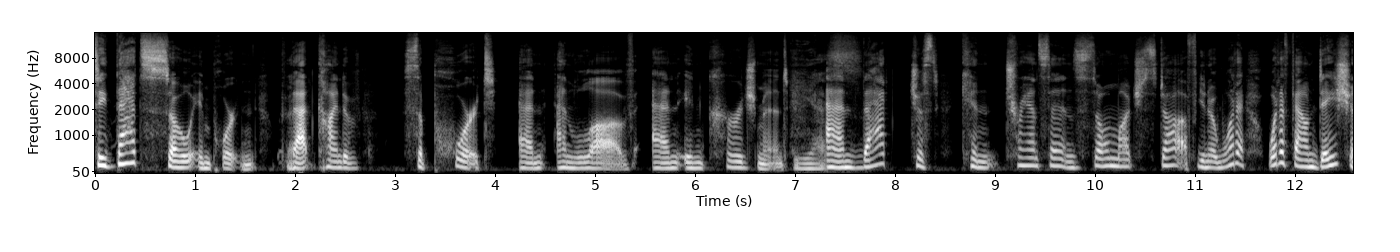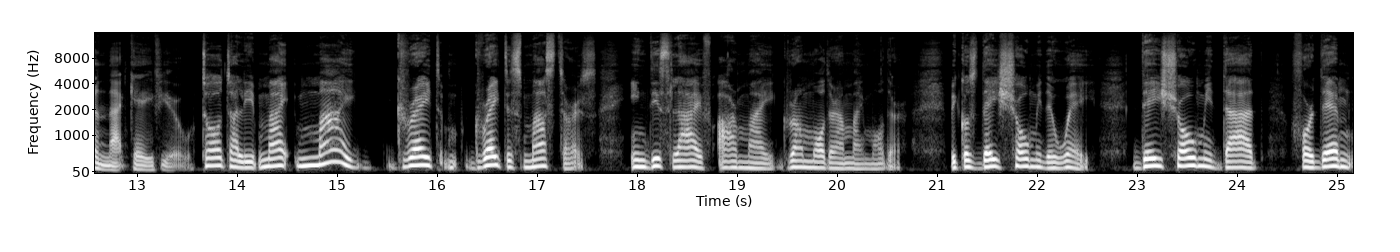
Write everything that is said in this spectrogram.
See, that's so important. That kind of support and and love and encouragement. Yes. And that just can transcend so much stuff. You know, what a what a foundation that gave you. Totally. My my great greatest masters in this life are my grandmother and my mother because they show me the way. They show me that for them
